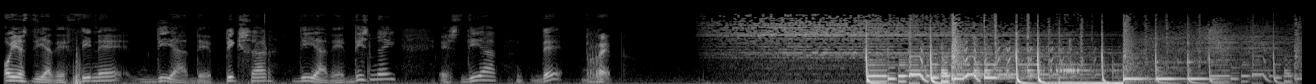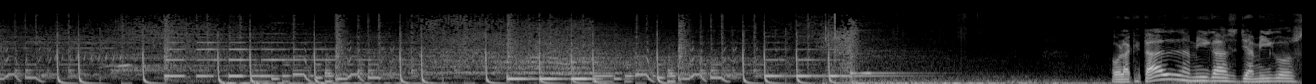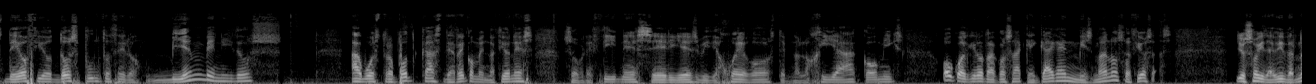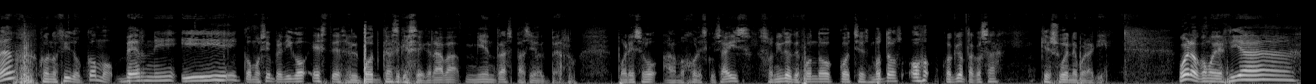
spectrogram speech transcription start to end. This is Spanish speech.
Hoy es día de cine, día de Pixar, día de Disney, es día de Red. Hola, ¿qué tal, amigas y amigos de Ocio 2.0? Bienvenidos a vuestro podcast de recomendaciones sobre cine, series, videojuegos, tecnología, cómics o cualquier otra cosa que caiga en mis manos ociosas. Yo soy David Bernal, conocido como Bernie, y como siempre digo, este es el podcast que se graba mientras paseo el perro. Por eso, a lo mejor escucháis sonidos de fondo, coches, motos o cualquier otra cosa que suene por aquí. Bueno, como decía,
